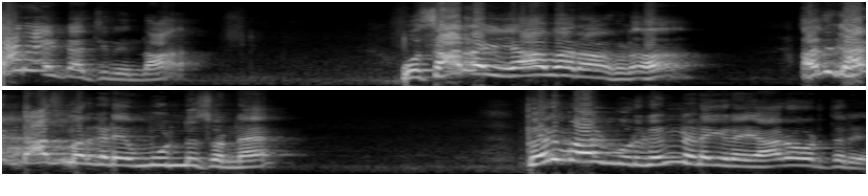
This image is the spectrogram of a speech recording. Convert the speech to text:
சாராய காய்ச்சி நின்றா உன் சாராய வியாபாரம் ஆகணும். அதுக்காக டாஸ்மாக் கடையை மூணுன்னு சொன்னேன் பெருமாள் முருகன் நினைக்கிற யாரோ ஒருத்தர்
